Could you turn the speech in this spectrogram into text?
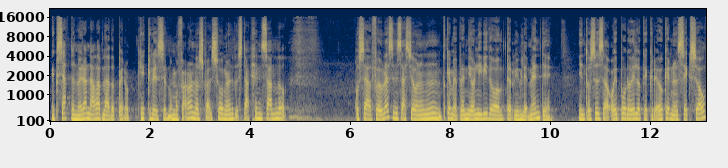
Exacto, no era nada hablado, pero ¿qué crees? Se me mojaron los calzones de estar pensando. O sea, fue una sensación que me prendió el líbido terriblemente. Y entonces, hoy por hoy, lo que creo que no es sexo,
